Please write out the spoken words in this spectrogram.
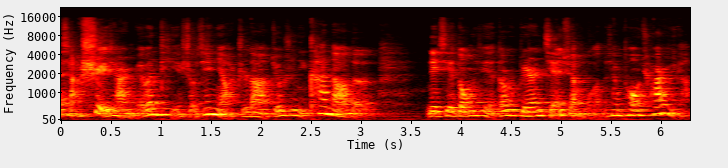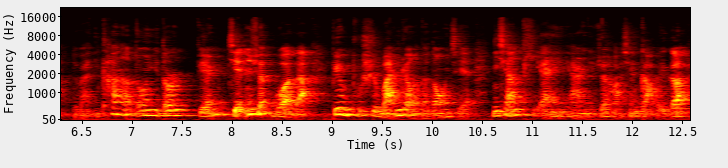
想试一下没问题。首先你要知道，就是你看到的那些东西都是别人拣选过的，像朋友圈一样，对吧？你看到的东西都是别人拣选过的，并不是完整的东西。你想体验一下，你最好先搞一个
